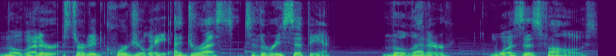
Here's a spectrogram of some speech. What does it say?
The letter started cordially addressed to the recipient. The letter was as follows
